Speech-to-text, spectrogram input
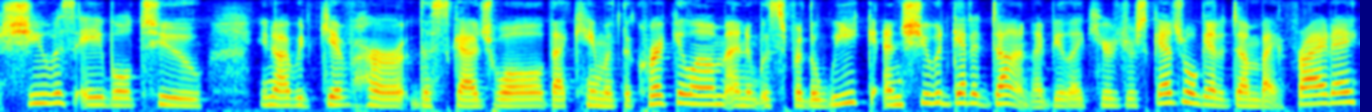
she was able to, you know, I would give her the schedule that came with the curriculum and it was for the week and she would get it done. I'd be like, here's your schedule, get it done by Friday.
